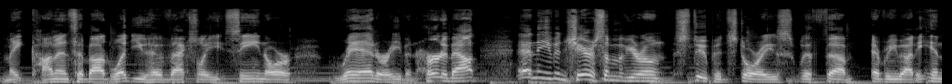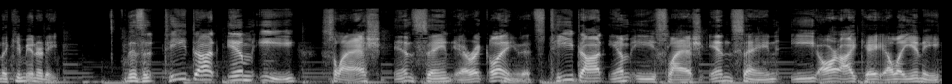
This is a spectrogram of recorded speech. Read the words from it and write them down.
make comments about what you have actually seen or read or even heard about, and even share some of your own stupid stories with uh, everybody in the community. Visit t.me slash insane Erik Lane. That's t.me slash insane E R I K L A N E.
